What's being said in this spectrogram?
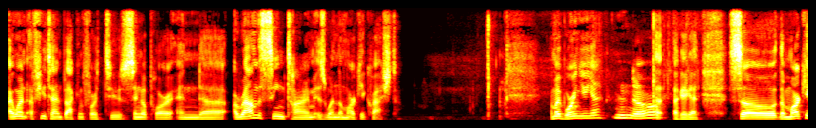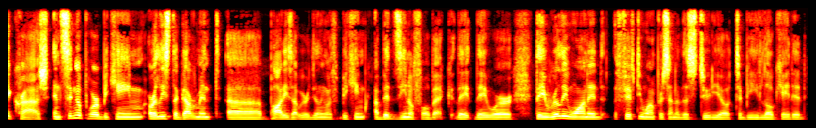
I went a few times back and forth to Singapore, and uh, around the same time is when the market crashed. Am I boring you yet? No. Uh, okay, good. So the market crashed, and Singapore became, or at least the government uh, bodies that we were dealing with, became a bit xenophobic. They they were they really wanted fifty one percent of the studio to be located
